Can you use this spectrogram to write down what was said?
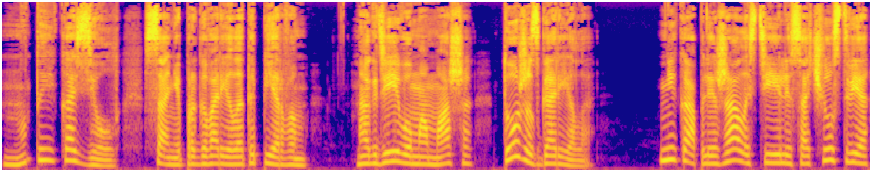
«Ну ты козел», — Саня проговорил это первым. «А где его мамаша? Тоже сгорела?» Ни капли жалости или сочувствия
